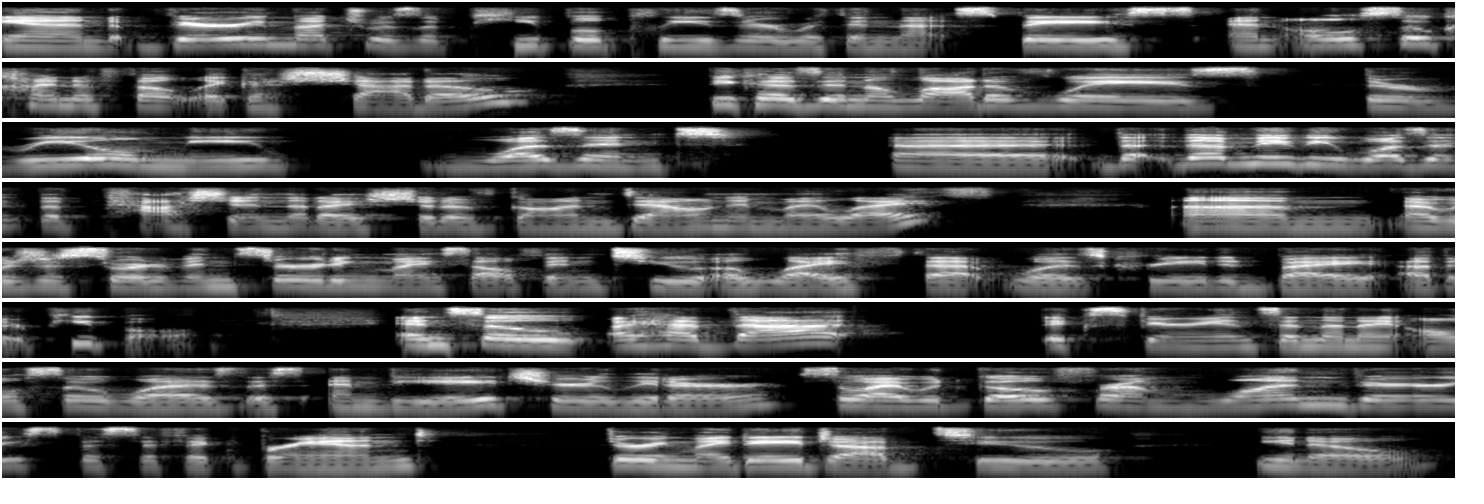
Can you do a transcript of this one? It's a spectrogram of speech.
and very much was a people pleaser within that space and also kind of felt like a shadow because in a lot of ways the real me wasn't uh, that, that maybe wasn't the passion that I should have gone down in my life. Um, I was just sort of inserting myself into a life that was created by other people. And so I had that experience. And then I also was this NBA cheerleader. So I would go from one very specific brand during my day job to, you know,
